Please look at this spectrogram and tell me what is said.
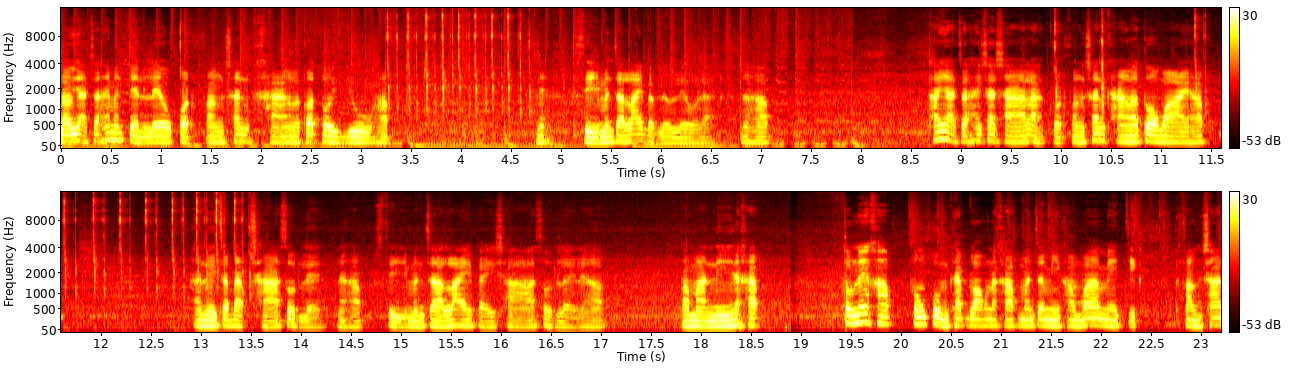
เราอยากจะให้มันเปลี่ยนเร็วกดฟังก์ชันค้างแล้วก็ตัว U ครับ เนี่ยสีมันจะไล่แบบเร็วๆแล้วนะครับ ถ้าอยากจะให้ช้าๆล่ะกดฟังก์ชันค้างแล้วตัว Y ครับ อันนี้จะแบบช้าสุดเลยนะครับ สีมันจะไล่ไปช้าสุดเลยนะครับ ประมาณนี้นะครับ ตรงนี้ครับ ตรงปุ่ม Cap Lock นะครับ มันจะมีคำว่า Magic Function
